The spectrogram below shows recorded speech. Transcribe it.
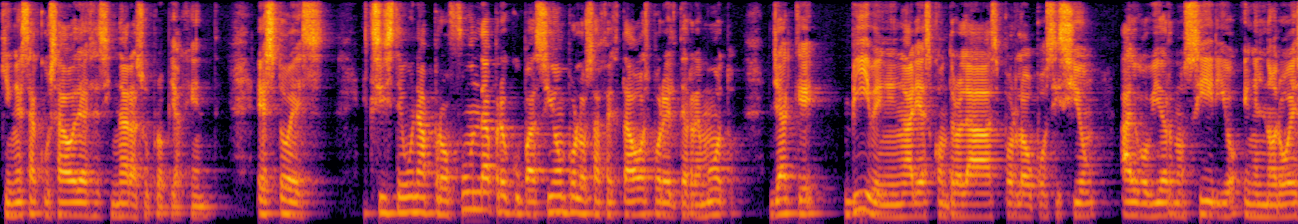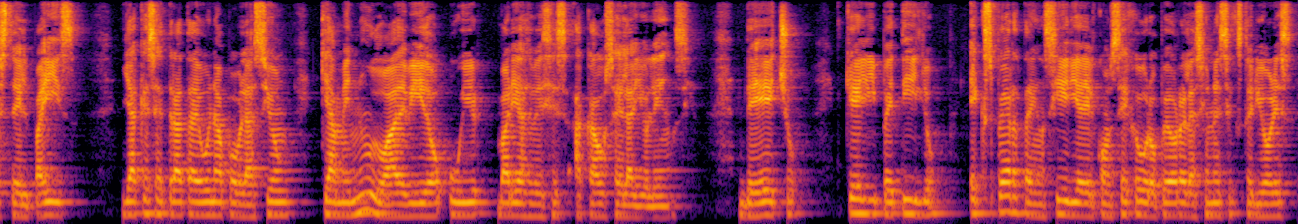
quien es acusado de asesinar a su propia gente. Esto es, existe una profunda preocupación por los afectados por el terremoto, ya que viven en áreas controladas por la oposición al gobierno sirio en el noroeste del país, ya que se trata de una población que a menudo ha debido huir varias veces a causa de la violencia. De hecho, Kelly Petillo, experta en Siria del Consejo Europeo de Relaciones Exteriores,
